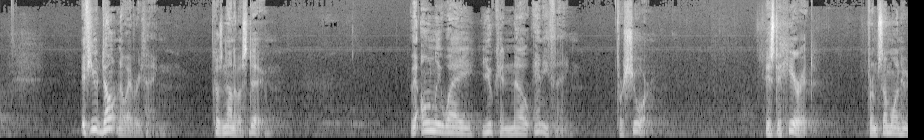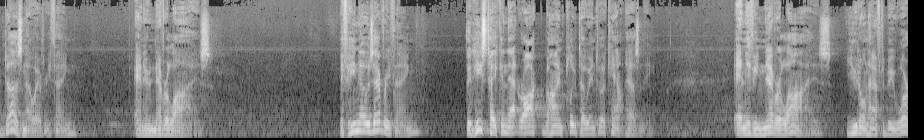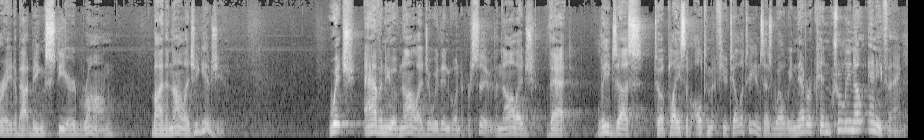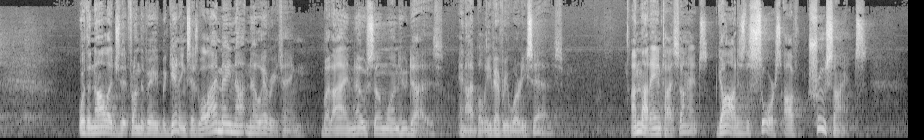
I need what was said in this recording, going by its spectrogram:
If you don't know everything, because none of us do, the only way you can know anything for sure is to hear it from someone who does know everything and who never lies. If he knows everything, then he's taken that rock behind Pluto into account, hasn't he? And if he never lies, you don't have to be worried about being steered wrong by the knowledge he gives you. Which avenue of knowledge are we then going to pursue? The knowledge that leads us to a place of ultimate futility and says, well, we never can truly know anything. Or the knowledge that from the very beginning says, well, I may not know everything, but I know someone who does, and I believe every word he says. I'm not anti science. God is the source of true science.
